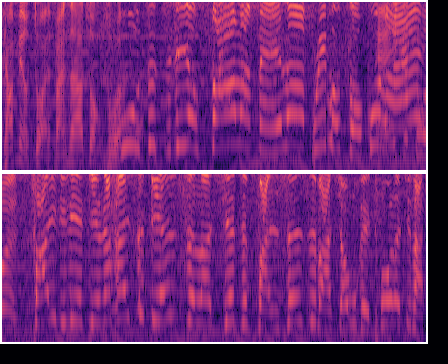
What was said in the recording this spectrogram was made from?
他没有断，反正他撞出来。哦，这直接要杀了，没了。Bravo 走过来，差一点点点燃，还是点死了。蝎子反身是把小五给拖了进来，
